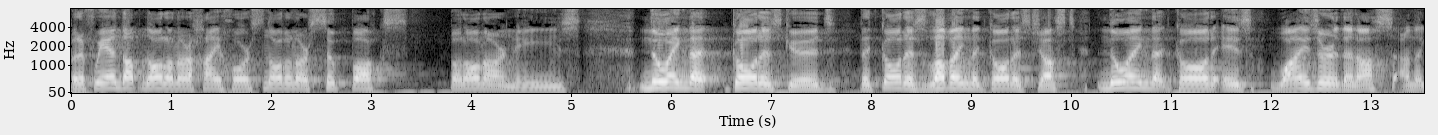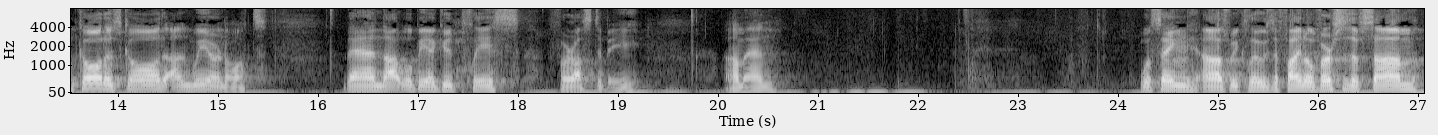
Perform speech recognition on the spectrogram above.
but if we end up not on our high horse, not on our soapbox, but on our knees, knowing that God is good, that God is loving, that God is just, knowing that God is wiser than us, and that God is God and we are not, then that will be a good place for us to be. Amen. We'll sing as we close the final verses of Psalm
